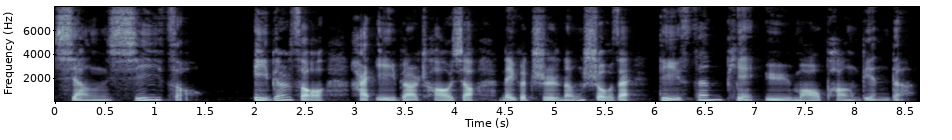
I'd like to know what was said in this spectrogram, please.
向西走，一边走还一边嘲笑那个只能守在第三片羽毛旁边的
